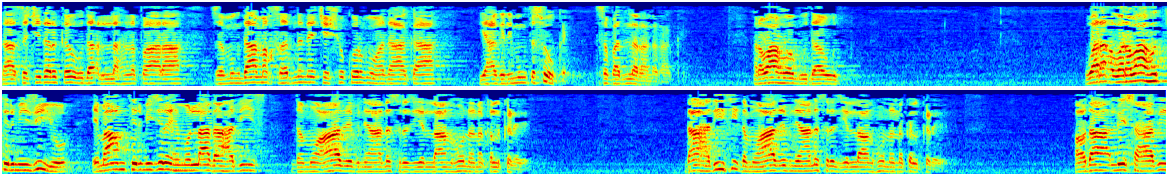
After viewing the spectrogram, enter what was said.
دا سچ درکو دا الله لپاره زموږ دا مقصد نه دی چې شکر مو ادا کا یا غنی موږ ته سوک څه بدل را لراک رواه ابو داود ورواه الترمذی امام ترمذی رحم الله دا حدیث د معاذ ابن انس رضی الله عنه نه نقل کړي دا حدیث د معاذ ابن انس رضی الله عنه نه نقل کړي او دا لوی صحابي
